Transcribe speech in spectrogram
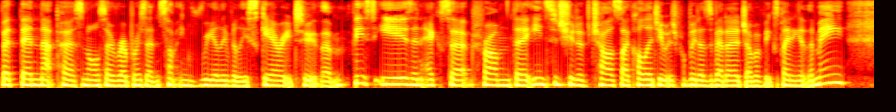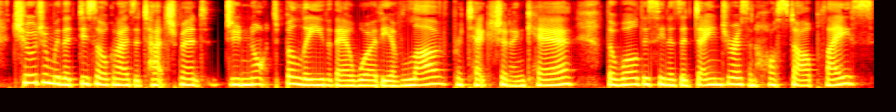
But then that person also represents something really, really scary to them. This is an excerpt from the Institute of Child Psychology, which probably does a better job of explaining it than me. Children with a disorganized attachment do not believe that they are worthy of love, protection, and care. The world is seen as a dangerous and hostile place.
